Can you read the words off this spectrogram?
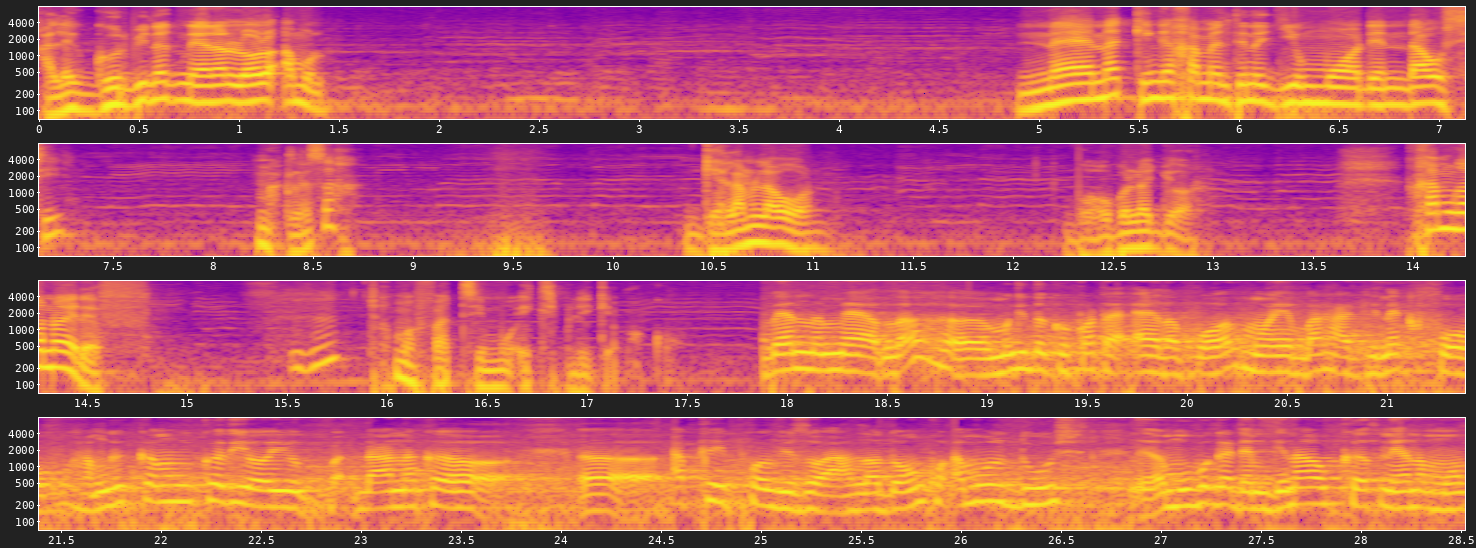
Xale góor bi nag nee na loolu amul. Nee na ki nga xamante ne ji moo di ndaw si mag la sax. Gelam la woon. Boobu la joor. Xam nga nooy def jox ma fat si mu expliquer ma ko. Benn maire la mu côté aéroport mooy nekk foofu. Xam nga comme kër yooyu abri provisoire donc amul douche. Mu bëgg a dem ginnaaw kër nee na moom.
